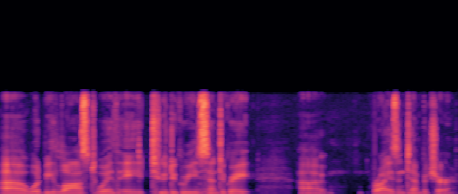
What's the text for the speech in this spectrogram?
uh, would be lost with a 2 degrees centigrade uh, rise in temperature.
